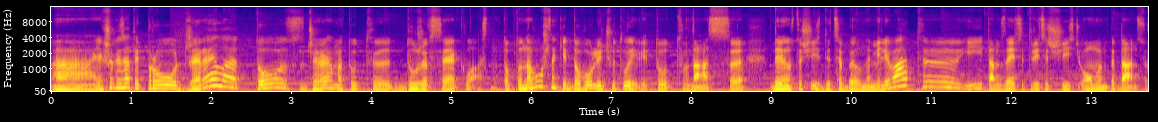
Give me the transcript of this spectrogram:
А, якщо казати про джерела, то з джерелами тут е, дуже все класно. Тобто навушники доволі чутливі. Тут в нас е, 96 дБ на міліват е, і там, здається, 36 Ом імпедансу.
